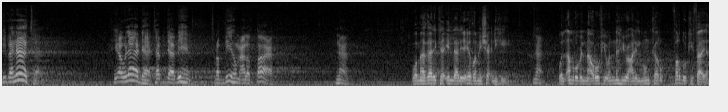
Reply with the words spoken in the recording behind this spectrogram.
في بناتها في أولادها تبدأ بهم تربيهم على الطاعة. نعم. وما ذلك إلا لعظم شأنه. نعم. والأمر بالمعروف والنهي عن المنكر فرض كفاية.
